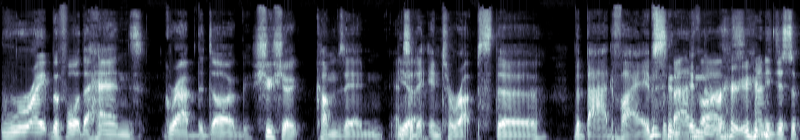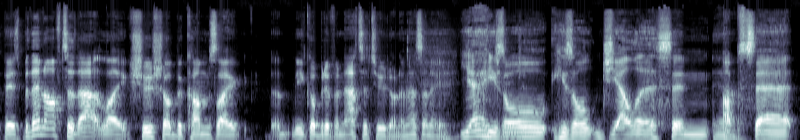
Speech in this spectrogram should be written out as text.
Right before the hands grab the dog, Xuxa comes in and sort of interrupts the the bad vibes in, Bad in vibes, the room. and he disappears. But then after that, like Xuxo becomes like he got a bit of an attitude on him, hasn't he? yeah, he's all he's all jealous and upset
